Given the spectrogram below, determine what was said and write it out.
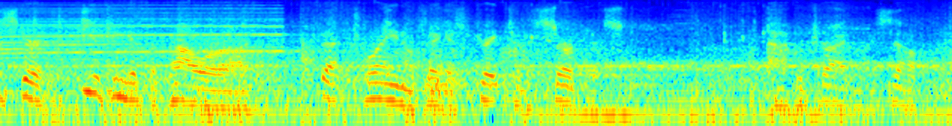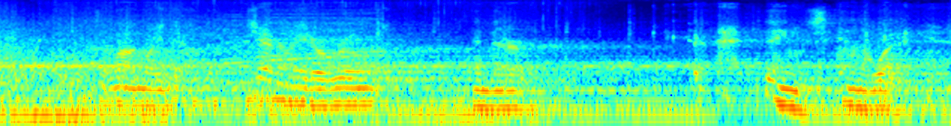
Mister, you can get the power on. That plane will take us straight to the surface. I would try it myself. It's a long way down the generator room, and there are things in the way.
